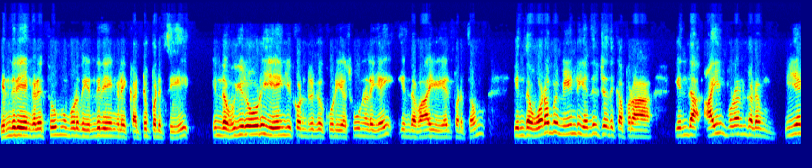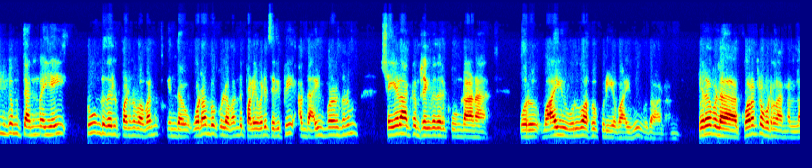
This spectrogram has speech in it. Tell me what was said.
இந்திரியங்களை தூங்கும் பொழுது இந்திரியங்களை கட்டுப்படுத்தி இந்த உயிரோடு இயங்கி கொண்டிருக்கக்கூடிய சூழ்நிலையை இந்த வாயு ஏற்படுத்தும். இந்த உடம்பு மீண்டும் எந்திரிச்சதுக்கு அப்புறம் இந்த ஐம்புலன்களும் இயங்கும் தன்மையை தூண்டுதல் பண்ணுபவன் இந்த உடம்புக்குள்ள வந்து பழையபடி திருப்பி அந்த ஐம்புலன்களும் செயலாக்கம் செய்வதற்கு உண்டான ஒரு வாயு உருவாகக்கூடிய வாயு உதாரணம். இரவுல குரட்டை விடுறாங்கல்ல?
